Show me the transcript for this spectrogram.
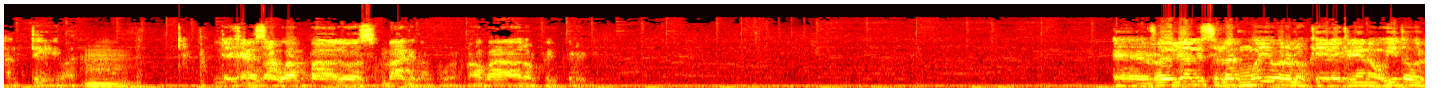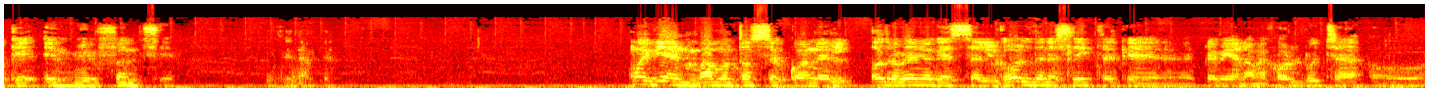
antigua. Mm. Dejen esa weá para los SmackDown, no para los pay Eh, Roddy Leon dice Black Muelle para los que le creen a porque es mi infancia. Muy bien, vamos entonces con el otro premio que es el Golden Slater que premia la mejor lucha o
